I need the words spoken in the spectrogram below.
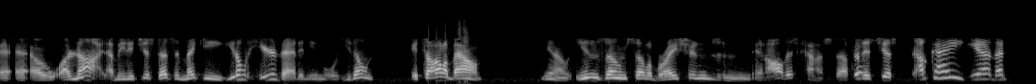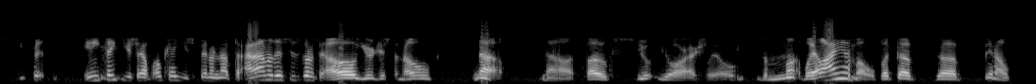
uh, or, or not. I mean, it just doesn't make any. You don't hear that anymore. You don't. It's all about you know end zone celebrations and and all this kind of stuff. And it's just okay. Yeah, that's. You fit, and you think to yourself, okay, you spent enough time. I know this is going to say, oh, you're just an old. No, no, folks, you you are actually old. The mo- well, I am old, but the the you know,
